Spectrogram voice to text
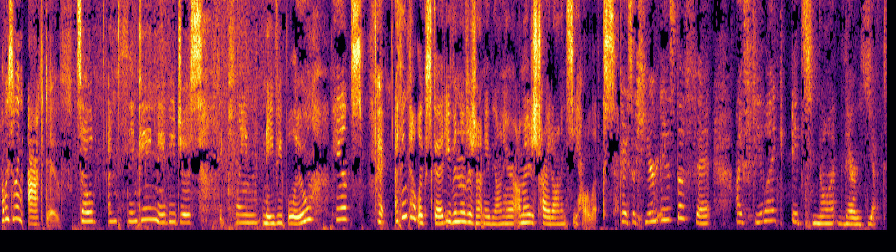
Probably something active. So I'm thinking maybe just like plain navy blue pants. Okay, I think that looks good, even though there's not navy on here. I'm gonna just try it on and see how it looks. Okay, so here is the fit. I feel like it's not there yet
